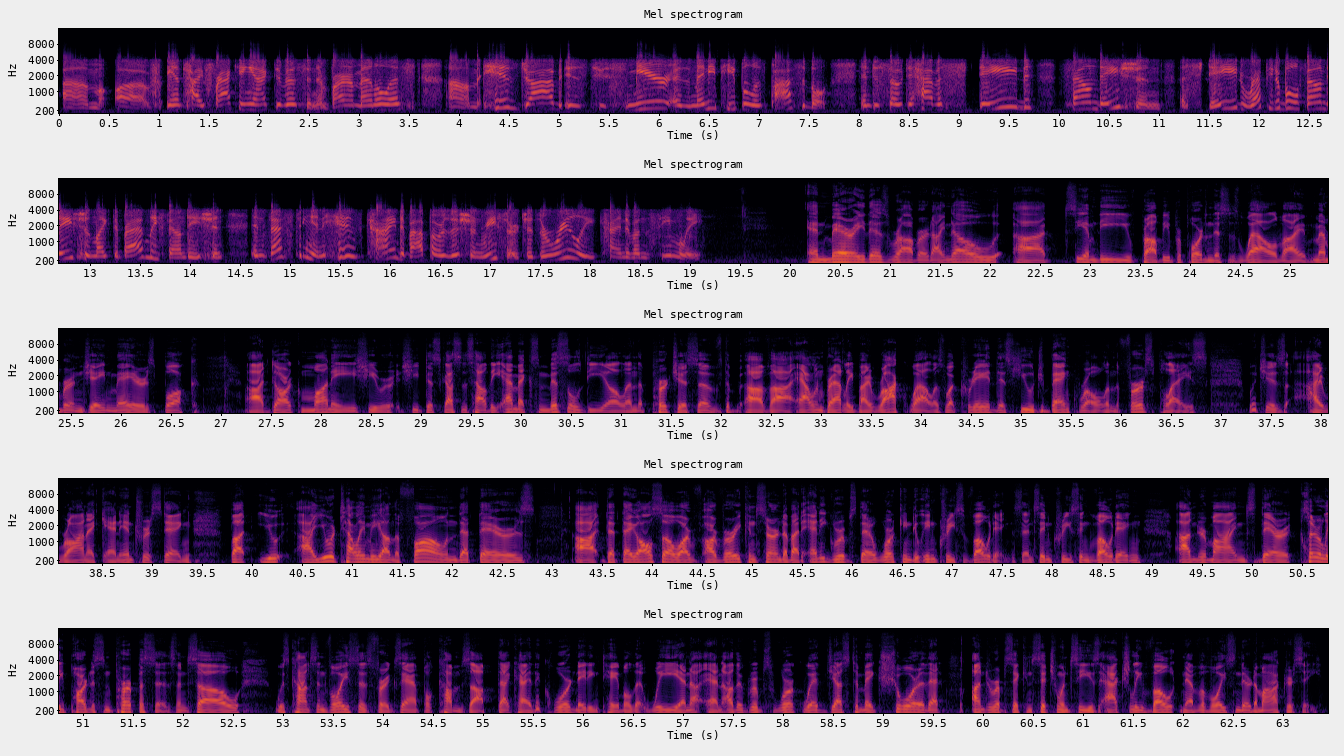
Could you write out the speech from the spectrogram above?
um, uh, anti-fracking activists and environmentalists. Um, his job is to smear as many people as possible, and to, so to have a staid foundation, a staid, reputable foundation like the Bradley Foundation, investing in his kind of opposition research is really kind of unseemly. And Mary, there's Robert. I know uh, CMD, you've probably reported this as well. I remember in Jane Mayer's book, uh, Dark Money, she she discusses how the MX missile deal and the purchase of the, of uh, Allen Bradley by Rockwell is what created this huge bankroll in the first place, which is ironic and interesting. But you uh, you were telling me on the phone that there's uh, that they also are, are very concerned about any groups that are working to increase voting, since increasing voting undermines their clearly partisan purposes. And so, Wisconsin Voices, for example, comes up, that kind of the coordinating table that we and, and other groups work with just to make sure that underrepresented constituencies actually vote and have a voice in their democracy.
